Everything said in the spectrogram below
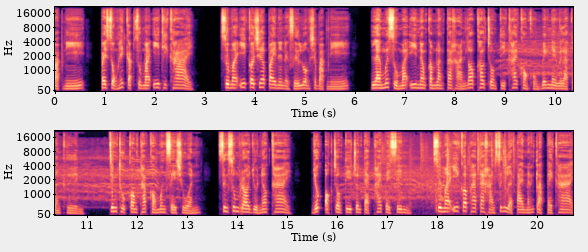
บับนี้ไปส่งให้กับซูมาอี้ที่ค่าย ซูมาอี้ก็เชื่อไปในหนังสือลวงฉบับนี้ และเมื่อซูมาอี้นำกำลังทหารลอบเข้าโจมตีค่ายของคงเบ้งในเวลากลางคืน จึงถูกกองทัพของเมืองเสฉวน ซึ่งซุ่มรออยู่นอกค่าย ยกออกโจมตีจนแตกพ่ายไปสิ้น ซูมาอี้ก็พาทหารซึ่งเหลือตายนั้นกลับไปค่าย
